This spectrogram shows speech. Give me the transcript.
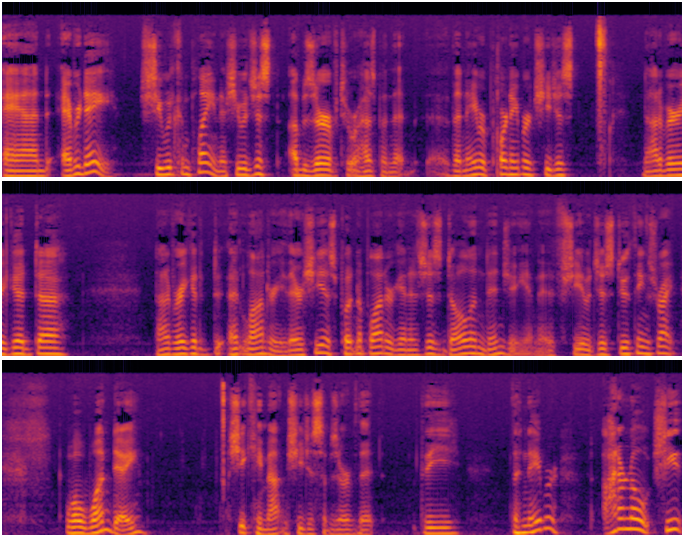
And every day she would complain. If She would just observe to her husband that uh, the neighbor, poor neighbor, she just not a very good uh, not very good at laundry. There she is putting up laundry again. It's just dull and dingy. And if she would just do things right. Well, one day she came out and she just observed that the the neighbor, I don't know, she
